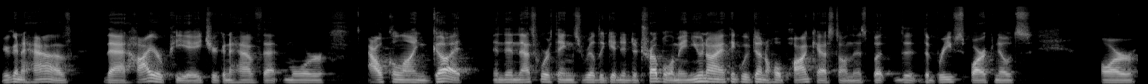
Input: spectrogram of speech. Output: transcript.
you're going to have that higher pH. You're going to have that more alkaline gut. And then that's where things really get into trouble. I mean, you and I, I think we've done a whole podcast on this, but the, the brief spark notes are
